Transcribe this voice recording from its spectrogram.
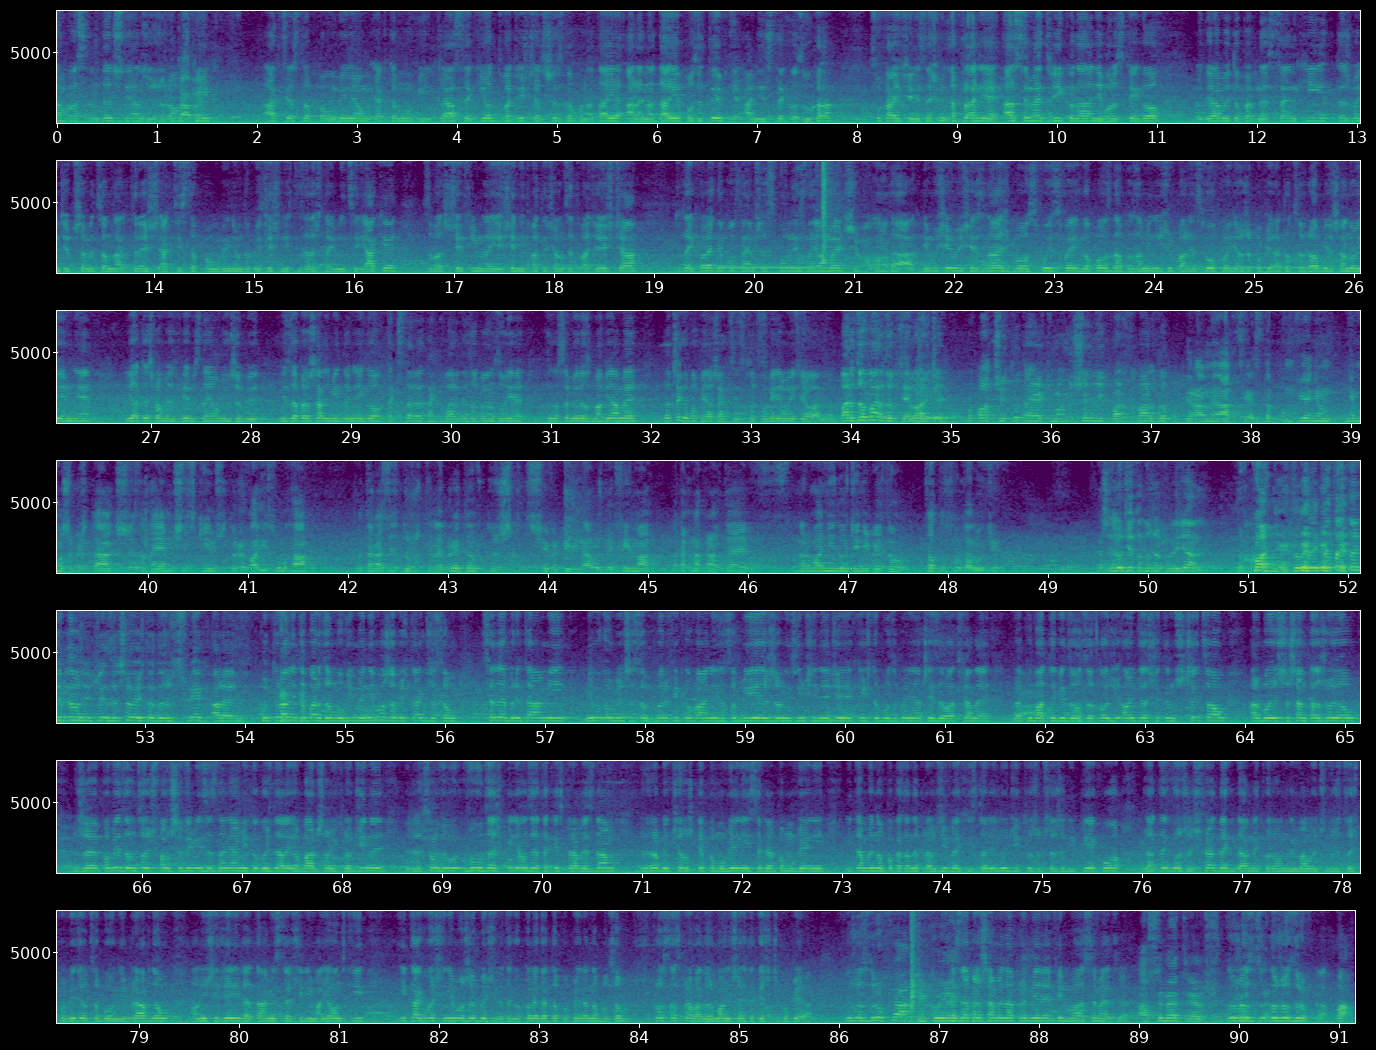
Witam Was serdecznie, Andrzej Żurowski. Witamy. Akcja Stop Pomówieniom, jak to mówi klasyk, J23 znowu nadaje, ale nadaje pozytywnie, a nie z tego z ucha. Słuchajcie, jesteśmy na planie asymetrii Konana Niewolskiego. Gramy tu pewne scenki, też będzie przemycona treść akcji Stop Pomówieniom, dowiecie się, nie chcę zadać tajemnicy jakie. Zobaczycie film na jesieni 2020. Tutaj kolegę poznałem przez wspólnych znajomych. Siemano. Tak, nie musimy się znać, bo swój swojego pozna, zamieniliśmy parę słów, powiedział, że popiera to co robię, szanuje mnie. Ja też mam wiem znajomych, żeby nie zapraszali mnie do niego, tak stara, tak gwardia zobowiązuje, tylko sobie rozmawiamy. Dlaczego popierasz akcję Stop Pomówieniom i działania? Bardzo, bardzo chciałem Słuchajcie, popatrzcie tutaj jaki mamy silnik, bardzo, bardzo popieramy akcję Stop Pomówieniom. Nie może być tak, że zadajemy się z kimś, który wali słucha, bo teraz jest dużo celebrytów, którzy się wybili na różnych filmach, a tak naprawdę normalni ludzie nie wiedzą, co to są za ludzie. Znaczy ludzie to dużo powiedziane. Dokładnie. Tutaj, tutaj to nie wiadomo, że zacząłeś, to też śmiech, ale kulturalnie to bardzo mówimy. Nie może być tak, że są celebrytami, nie mogą być, że są weryfikowani, że sobie jeżdżą, nic im się nie dzieje, kiedyś to było zupełnie inaczej załatwiane. Dla kubaty wiedzą o co chodzi, oni teraz się tym szczycą albo jeszcze szantażują, że powiedzą coś fałszywymi zeznaniami, kogoś dalej obarczą ich rodziny, że chcą wy- wyłudzać pieniądze. Ja takie sprawy znam, robię książkę Pomówieni i serial Pomówieni i tam będą pokazane prawdziwe historie ludzi, którzy przeżyli piekło, dlatego że świadek dany koronny mały czy coś powiedział, co było nieprawdą, a oni siedzieli latami, stracili majątki i tak właśnie nie może być. Dlatego kolega to popiera, no bo co prosta sprawa, normalnie człowiek takie rzeczy popiera. Dużo zdrówka Dziękuję. i zapraszamy na premierę filmu Asymetria. Asymetria już Dużo, wkrótce. dużo zdrówka. Pa!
